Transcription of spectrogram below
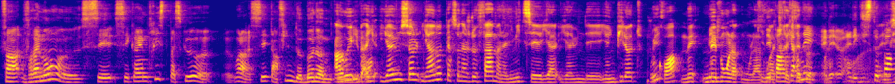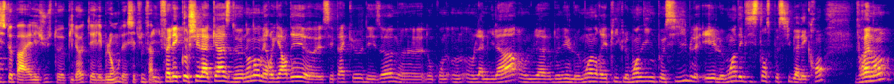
Enfin, vraiment, c'est c'est quand même triste parce que voilà, c'est un film de bonhomme. Ah oui, livre, bah, il y a une seule, il y a un autre personnage de femme à la limite, c'est il y a, il y a une des, il y a une pilote, je Oui. crois, mais mais, Mais bon là, on la qui voit n'est pas très, très incarnée. peu. Elle elle n'existe Elle pas. n'existe pas. Elle est juste euh, pilote et elle est blonde et c'est une femme. Il fallait cocher la case de non, non, mais regardez, euh, c'est pas que des hommes, euh, donc on, on- on l'a mis là, on lui a donné le moins de répliques, le moins de lignes possible et le moins d'existence possible à l'écran. Vraiment,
